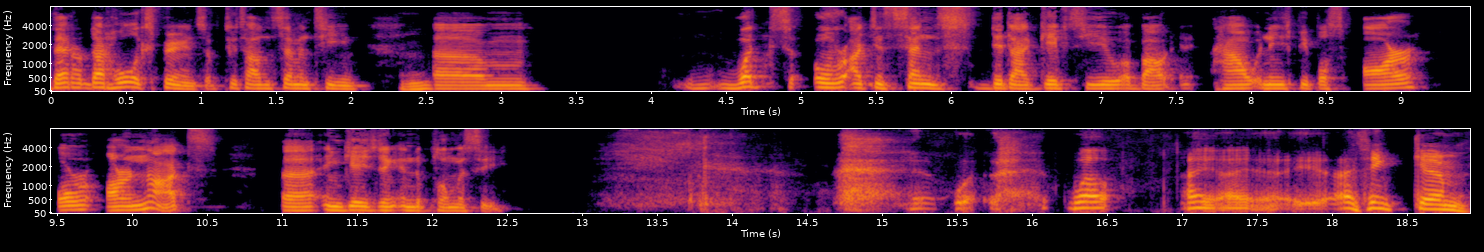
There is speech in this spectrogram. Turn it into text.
that that whole experience of 2017 mm-hmm. um, what overarching sense did that give to you about how Indigenous peoples are or are not uh, engaging in diplomacy? Well, I I, I think um,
